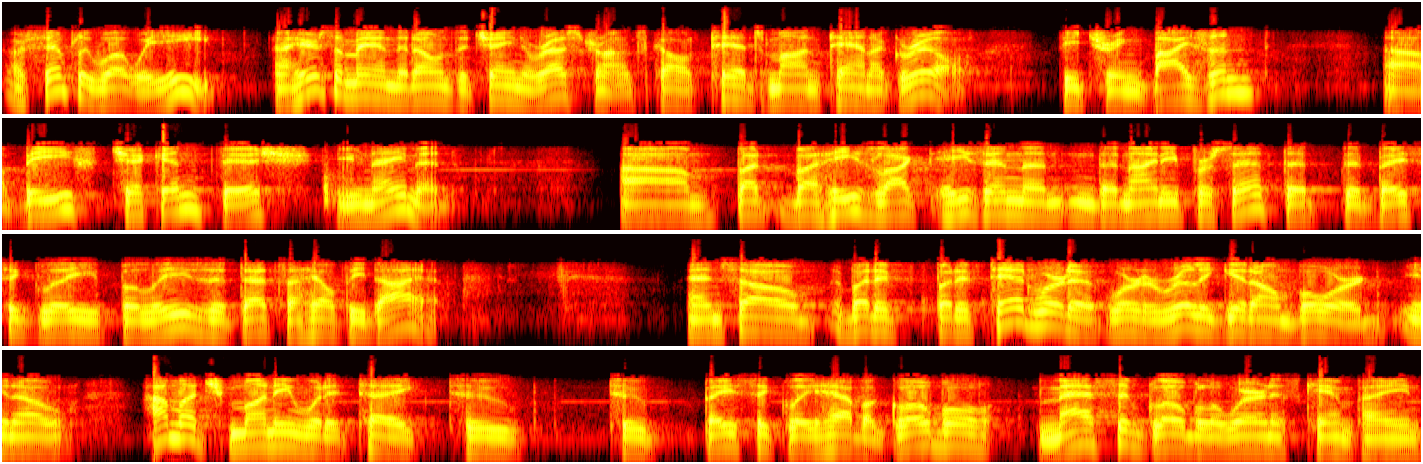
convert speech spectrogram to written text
are simply what we eat. Now, here's a man that owns a chain of restaurants called Ted's Montana Grill, featuring bison, uh, beef, chicken, fish, you name it. Um, but but he's like he's in the the ninety percent that that basically believes that that's a healthy diet. And so, but if but if Ted were to were to really get on board, you know, how much money would it take to to basically have a global, massive global awareness campaign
